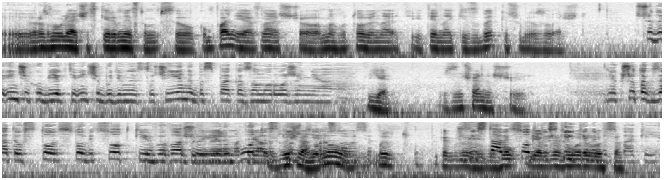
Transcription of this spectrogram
е, розмовляючи з керівництвом цього компанії, я знаю, що ми готові навіть йти на якісь збитки, щоб його завершити. Щодо інших об'єктів, інше будівництво, чи є небезпека замороження? Є. Звичайно, що є. Якщо так взяти 100%, 100% вашої роботи, скільки Звичайно, ну, використовується? ми, як вже, зі гу- 100% як вже скільки говорилося, небезпеки є?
